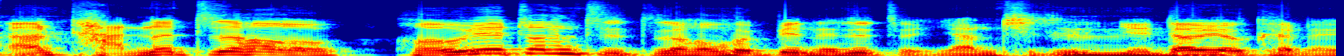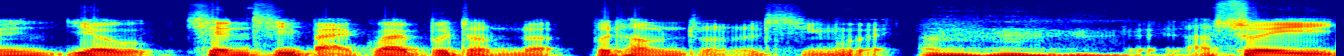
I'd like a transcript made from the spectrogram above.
然后谈了之后合约终止之后会变得。是怎样？其实也都有可能有千奇百怪不同的不同种的行为。嗯嗯，对啊。所以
